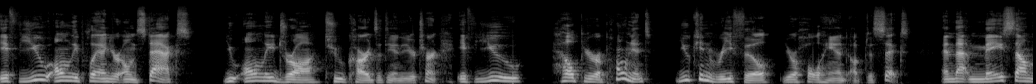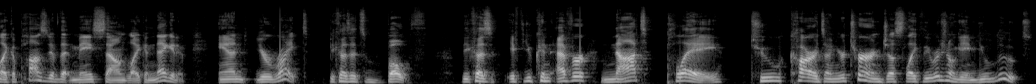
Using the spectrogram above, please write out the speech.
If you only play on your own stacks, you only draw two cards at the end of your turn. If you help your opponent, you can refill your whole hand up to six. And that may sound like a positive, that may sound like a negative. And you're right, because it's both. Because if you can ever not play two cards on your turn, just like the original game, you lose.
